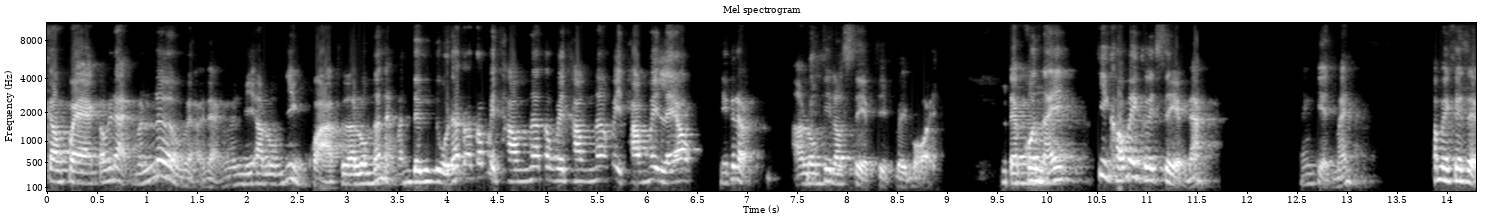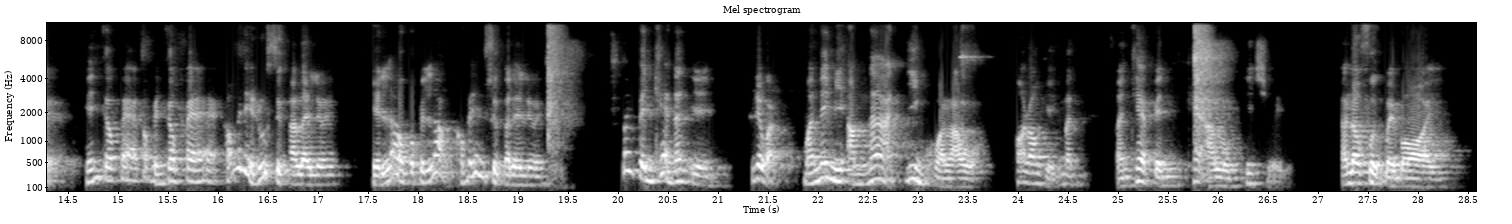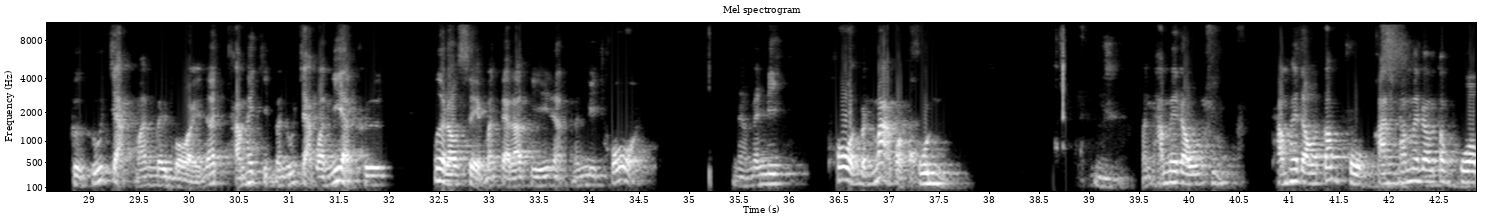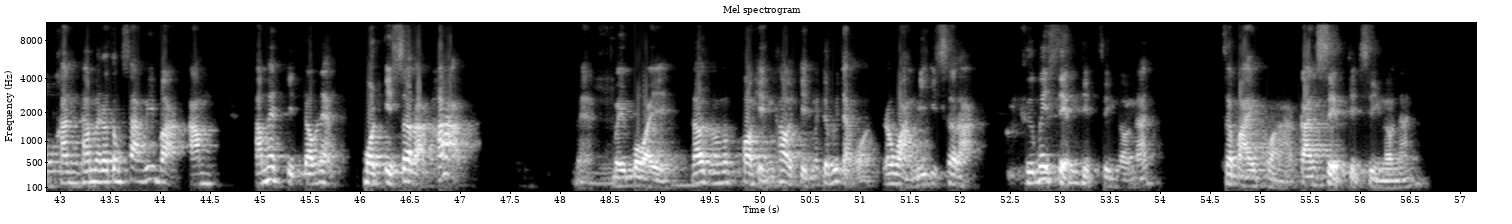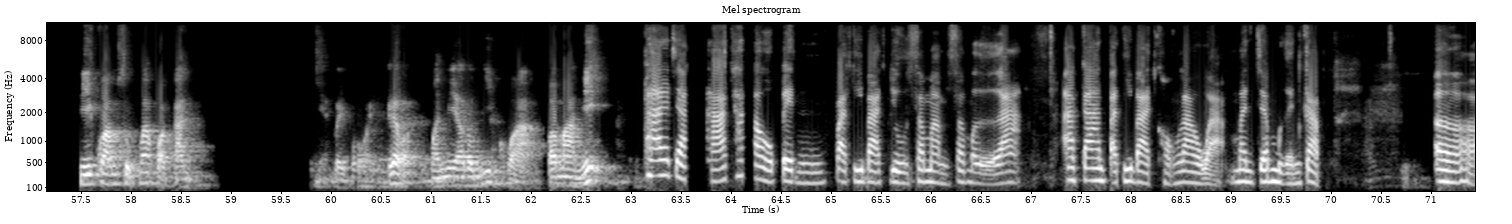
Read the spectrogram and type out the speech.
กาแฟก็ไม่ได้ มันเริ่มแบบเนี่ยมันมีอารมณ์ยิ่งกว่าคืออารมณ์นั้นแหละมันดึงดูดแล้วเราต้องไปทำนะต้องไปทำนะไม่ทำไม่แล้ว นี่ก็แบบอารมณ์ที่เราเสพติดบ่อยๆ แต่คนไหนที่เขาไม่เคยเสพนะสังเกตไหมเขาไม่เคยเสพเห็นกาแฟก็เป็นกาแฟ เขาไม่ได้รู้สึกอะไรเลย เห็นเหล้าก็เป็นเหล้าเขาไม่ได้รู้สึกอะไรเลย มันเป็นแค่นั้นเองเรียกว่า มันไม่มีอำนาจยิ่งกว่าเรา เพราะเราเห็นมัน มันแค่เป็นแค่อารมณ์เฉยๆแล้วเราฝึกบ่อยๆ ฝึกรู้จักมันบ่อยๆแล้วทำให้จิตมันรู้จักว่าเนี่ยคือ เมื่อเราเสพมันแต่ละทีเนี่ยมันมีโทษนะมันมีโทษมันมากกว่าคุณอืมมันทำให้เราทำให้เราต้องผูกพันทำให้เราต้องพัวพันทำให้เราต้องสร้างวิบากกรรมทำให้จิตเราเนี่ย หมดอิสระภาพเนี่ยบ่อยๆ แล้วพอเห็นเข้าจิตมันจะรู้จักว่าระหว่างมีอิสระ คือไม่เสพติดสิ่งเหล่านั้น สบายกว่าการเสพติดสิ่งเหล่านั้น มีความสุขมากกว่ากัน เนี่ยบ่อยๆเรียกว่ามันมีอารมณ์ยิ่งกว่าประมาณนี้พระอาจารย์คะถ้าเราเป็นปฏิบัติอยู่สม่ำเสมออะอาการปฏิบัติของเราอะมันจะเหมือนกับ เอ่อ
